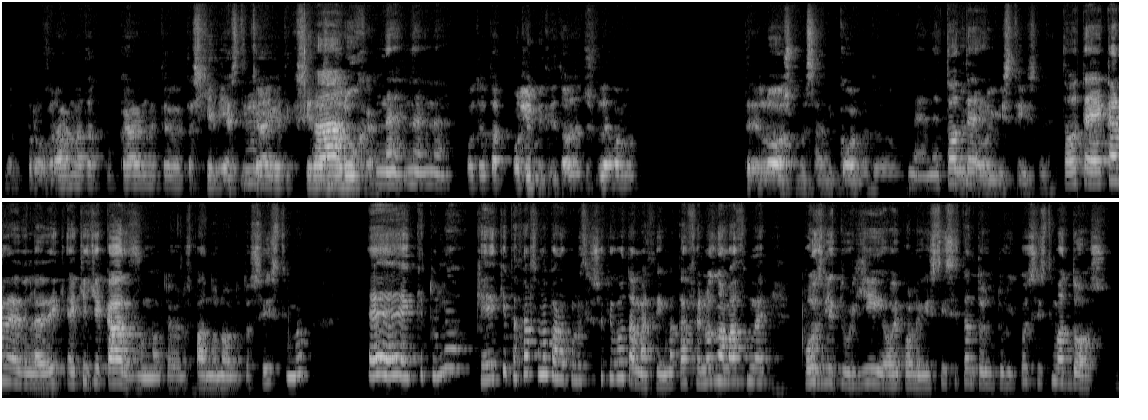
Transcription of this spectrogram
με προγράμματα που κάνανε τα, τα σχεδιαστικά mm. γιατί ξηράζουν ρούχα. Ναι, ναι, ναι. Οπότε όταν πολύ μικροί τότε τους βλέπαμε τρελό, ας πούμε, σαν εικόνα το, ναι, ναι, τότε, υπολογιστής. Ναι. Τότε έκανε, δηλαδή, έκαιγε κάρβουνο τέλος πάντων όλο το σύστημα. Ε, και του λέω, και κοίτα, θα έρθω να παρακολουθήσω και εγώ τα μαθήματα. Αφενός να μάθουμε πώς λειτουργεί ο υπολογιστής, ήταν το λειτουργικό σύστημα DOS.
